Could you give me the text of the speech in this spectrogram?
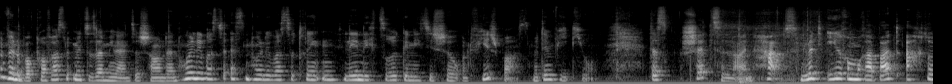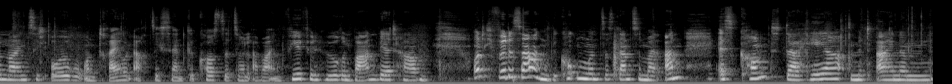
Und wenn du Bock drauf hast, mit mir zusammen hineinzuschauen, dann hol dir was zu essen, hol dir was zu trinken, lehn dich zurück, genieß die Show und viel Spaß mit dem Video. Das Schätzelein hat mit ihrem Rabatt 98,83 Euro gekostet, soll aber einen viel, viel höheren Warenwert haben. Und ich würde sagen, wir gucken uns das Ganze mal an. Es kommt daher mit einem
